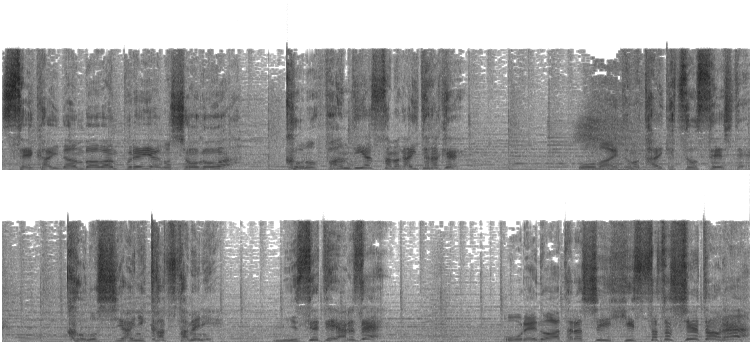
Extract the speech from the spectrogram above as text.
世界ナンバーワンプレイヤーの称号はこのファンディアス様がいただく。お前との対決を制してこの試合に勝つために見せてやるぜ。俺の新しい必殺シュートをな！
